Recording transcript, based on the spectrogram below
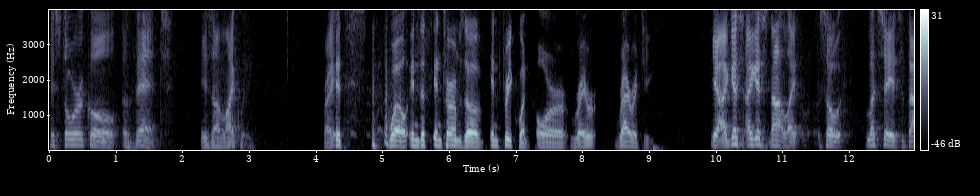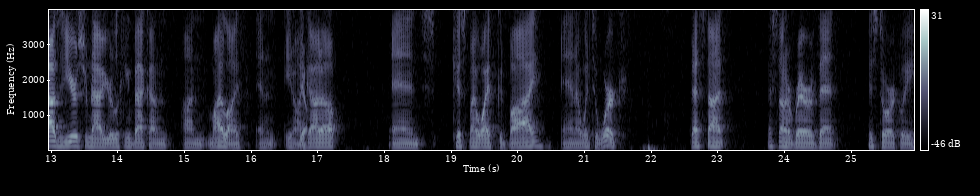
historical event is unlikely, right? It's well in the in terms of infrequent or rare rarity. Yeah, I guess I guess not like so. Let's say it's a thousand years from now. You're looking back on on my life, and you know I got up and kissed my wife goodbye, and I went to work. That's not that's not a rare event historically,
